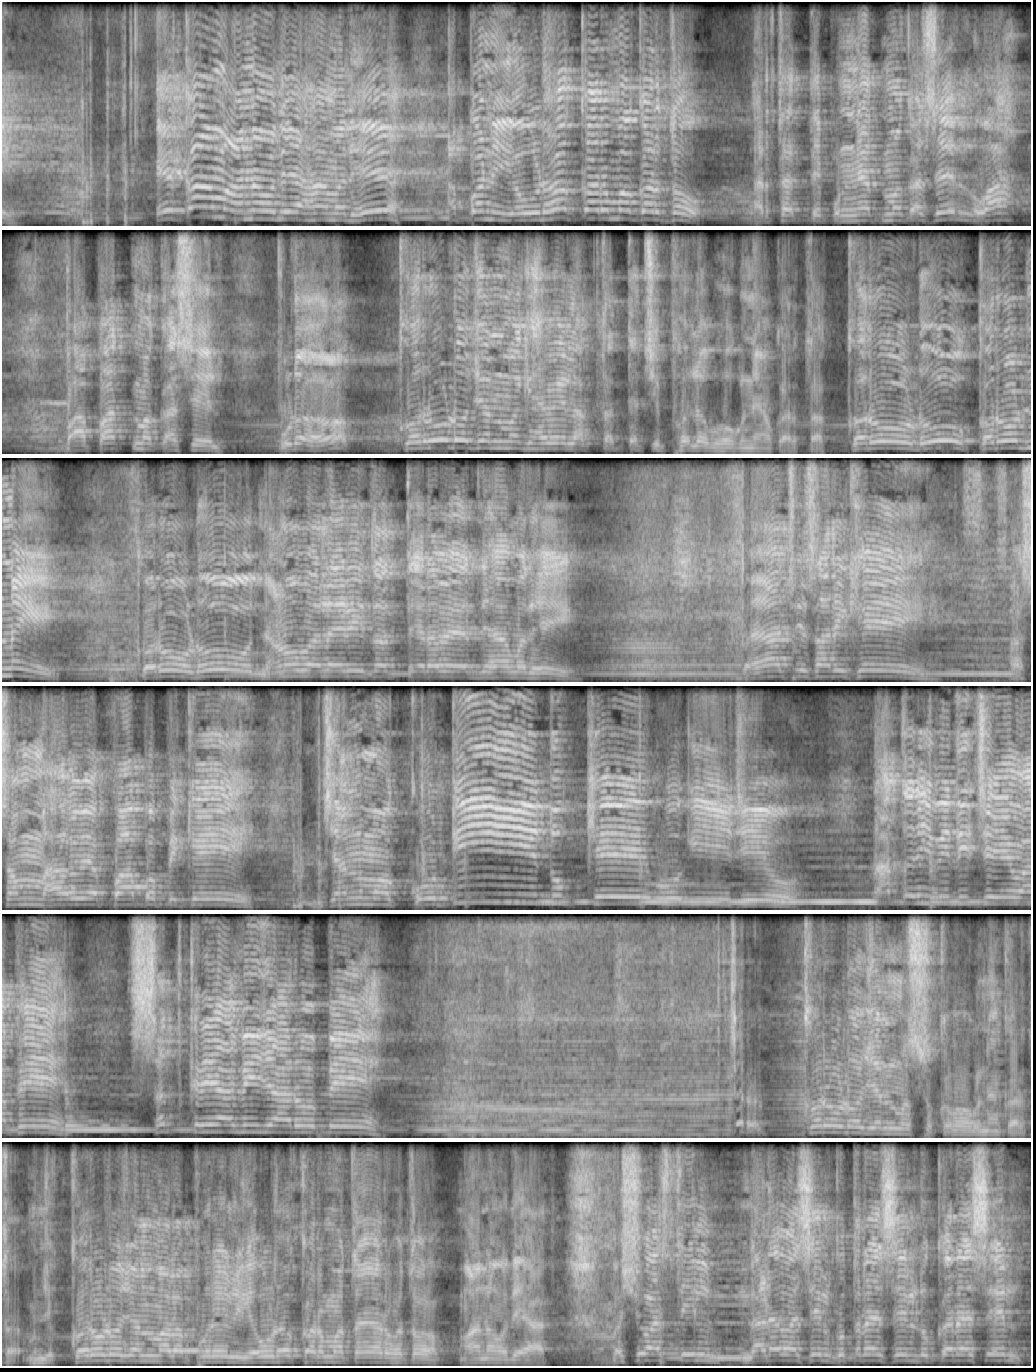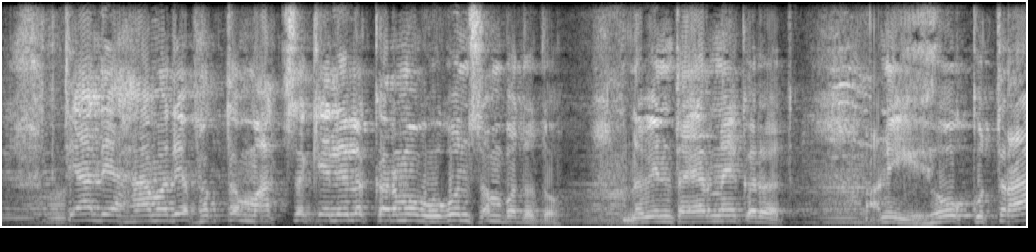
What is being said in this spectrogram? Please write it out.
एका मानव देहामध्ये आपण एवढं कर्म करतो. अर्थात ते पुण्यात्मक असेल वा पापात्मक असेल पुढं करोडो जन्म घ्यावे लागतात त्याची फलं भोगण्याकरता. करोडो करोड नाही करोडो ज्ञानोबाला येतात तेराव्या अध्यायामध्ये. तयाची सारखे असंभाव्य पाप पिके जन्म कोटी दुःखे भोगी जीव. ना तरी विधीचे वाफे सत्क्रिया बीज आरोपे तर करोडो जन्म सुख भोगण्याकरता. म्हणजे करोडो जन्माला पुरेल एवढं कर्म तयार होतं मानव देहात. पशु असतील गाड्या असेल कुत्रा असेल डुक्कर असेल त्या देहामध्ये फक्त मागचं केलेलं कर्म भोगून संपत होतो. नवीन तयार नाही करत. आणि ह्यो कुत्रा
